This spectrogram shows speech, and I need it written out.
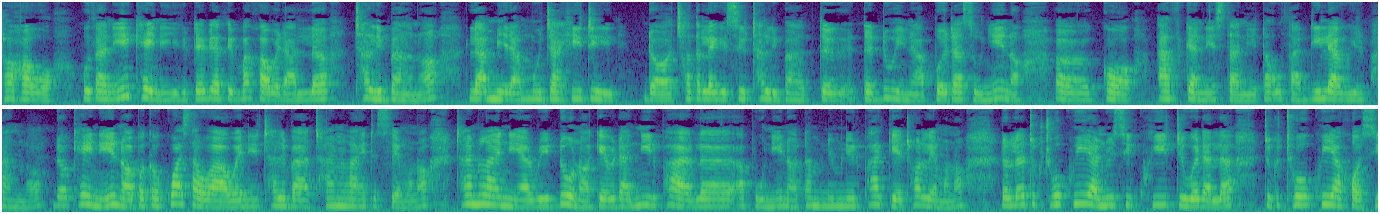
ထောဟောဟိုတနေခေနေရတဲ့ပြတိဘခဝဲတာလာတာလီဘန်နော်လာမီရာမူဂျာဟီ တီတော့ချတ်လည်းစီထလီဘာတတူရင်ပေါ်တာဆိုရင်နော်အကောအာဖဂန်နစ္စတန်နေတာဥသာဒီလာဝီဖန်လောတော့ခေနေနော်ဘကကွာဆာဝါဝဲနေထလီဘာ timeline တစ်စမနော် timeline နေရီဒိုနော်ကေဝဒါနိဖာလအပူနေနော်တမ်နိမနိဖာကေထော်လေမနော်တော့လက်တကထိုးခွေးရနွီစီခွေးတူဝဲဒါလက်တကထိုးခွေးရခေါ်စီ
